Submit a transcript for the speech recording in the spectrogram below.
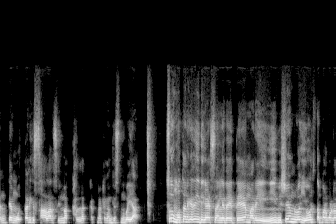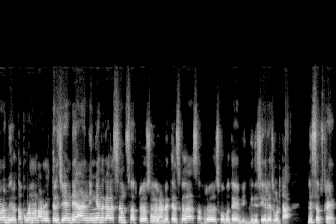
అంటే మొత్తానికి సాలార్ సినిమా కళ్ళకు కట్టినట్టు కనిపిస్తుంది భయ్యా. సో మొత్తానికి అయితే ఇది గాయ సంగతి అయితే. మరి ఈ విషయంలో ఎవరు తప్పనుకుంటారో మీరు తప్పకుండా మనకు ఆటలు తెలియజేయండి అండ్ ఇంకెందుకు ఆలస్యం? సబ్స్క్రైబ్ చేసుకోవాలంటే తెలుసు కదా. సబ్స్క్రైబ్ చేసుకోకపోతే బిగ్ ఇది సీరియస్ కొడతా. ప్లీజ్ సబ్స్క్రైబ్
